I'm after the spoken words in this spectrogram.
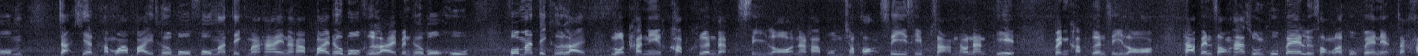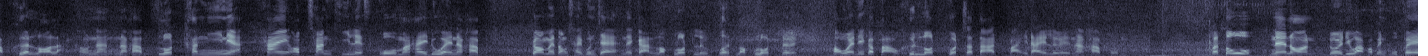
ผมจะเขียนคำว่าไบเทอร์โบโฟมาติกมาให้นะครับไบเทอร์โบคืออะไรเป็นเทอร์โบคู่ โฟมาติกคืออะไร รถคันนี้ขับเคลื่อนแบบ 4 ล้อนะครับผมเฉพาะ 43 เท่านั้นที่เป็นขับเคลื่อน 4 ล้อ ถ้าเป็น 250 คูเป้หรือ 200 คูเป้เนี่ยจะขับเคลื่อนล้อหลังเท่านั้นนะครับรถคันนี้เนี่ยให้ออปชั่น keyless go มาให้ด้วยนะครับก็ไม่ต้องใช้กุญแจในการล็อกรถหรือเปิดล็อกรถเลย เอาไว้ในกระเป๋าขึ้นรถกดสตาร์ทไปได้เลยนะครับผมประตูแน่นอนโดยที่ว่าเขาเป็นคูเป้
